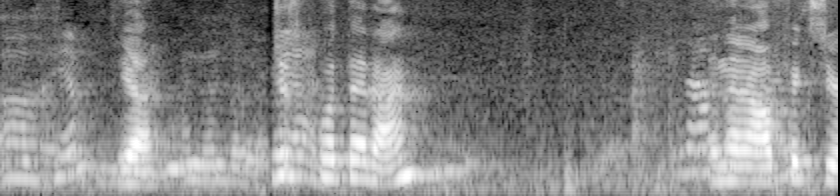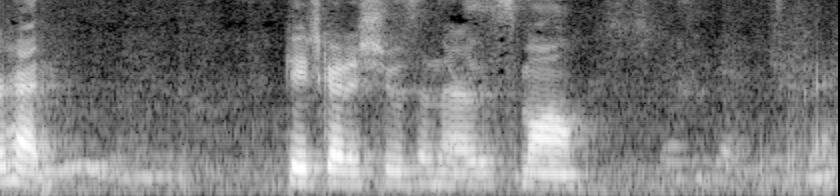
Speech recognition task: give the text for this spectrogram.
Uh, him? Yeah. And then butter. Just put that on. And then I'll fix your head. Gage got his shoes in there, the small. It's okay.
